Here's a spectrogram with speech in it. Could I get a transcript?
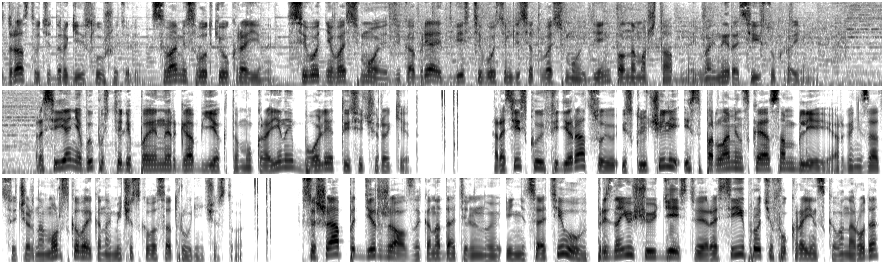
Здравствуйте, дорогие слушатели! С вами «Сводки Украины». Сегодня 8 декабря и 288 день полномасштабной войны России с Украиной. Россияне выпустили по энергообъектам Украины более тысячи ракет. Российскую Федерацию исключили из парламентской ассамблеи Организации Черноморского экономического сотрудничества. США поддержал законодательную инициативу, признающую действия России против украинского народа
